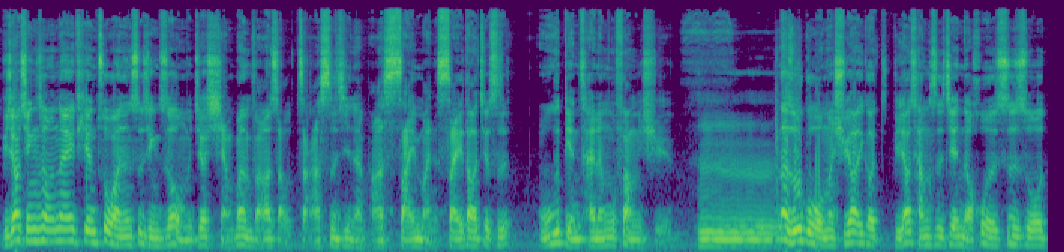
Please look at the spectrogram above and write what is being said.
比较轻松的那一天做完的事情之后，我们就要想办法要找杂事进来把它塞满，塞到就是五点才能够放学。嗯，那如果我们需要一个比较长时间的，或者是说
